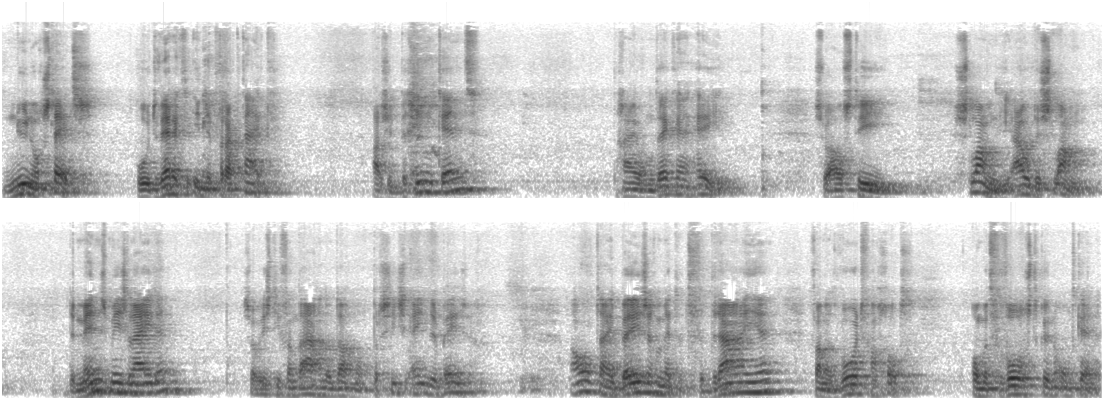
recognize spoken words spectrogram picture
nu nog steeds. Hoe het werkt in de praktijk. Als je het begin kent, dan ga je ontdekken, hé, hey, zoals die slang, die oude slang, de mens misleiden, zo is die vandaag de dag nog precies eender bezig. Altijd bezig met het verdraaien van het woord van God. Om het vervolgens te kunnen ontkennen.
